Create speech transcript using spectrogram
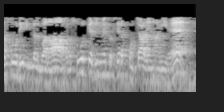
رسول البلاغ۔ رسول کے ذمے تو صرف پہنچا دینا ہی ہے۔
